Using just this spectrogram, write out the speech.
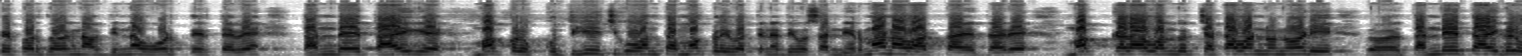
ಪೇಪರ್ದೊಳಗೆ ನಾವು ದಿನ ಓಡ್ತಿರ್ತೇವೆ. ತಂದೆ, ತಾಯಿಗೆ, ಮಕ್ಕಳು, ಕುತ್ತಿಗೆ ಇಚ್ಕುವಂತ ಮಕ್ಕಳು ಇವತ್ತಿನ ದಿವಸ ನಿರ್ಮಾಣವಾಗ್ತಾ ಇದ್ದಾರೆ. ಮಕ್ಕಳ ಒಂದು ಚಟವನ್ನು ನೋಡಿ ತಂದೆ, ತಾಯಿಗಳು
